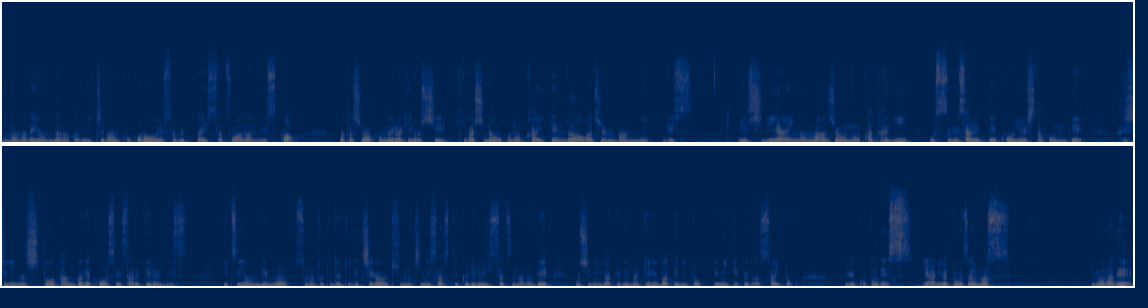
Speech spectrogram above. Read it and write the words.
今まで読んだ中で一番心を揺さぶった一冊は何ですか？私は穂村博東直子の回転ドアは順番にです。えー、知り合いの魔女の方におすすめされて購入した本で、不思議な詩と短歌で構成されてるんです。いつ読んでもその時々で違う気持ちにさせてくれる一冊なので、もし苦手でなければ手に取ってみてくださいということです。いや、ありがとうございます。今まで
